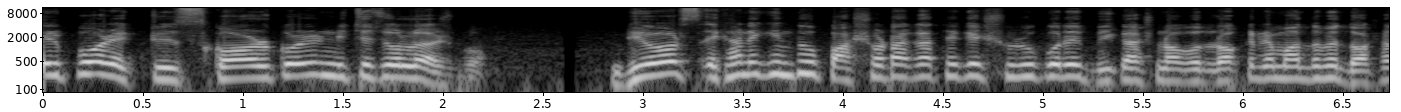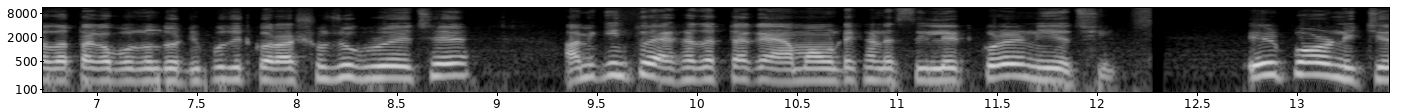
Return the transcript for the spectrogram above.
এরপর একটু স্ক্রল করে নিচে চলে আসব। ভিউয়ার্স, এখানে কিন্তু পাঁচশো টাকা থেকে শুরু করে বিকাশ নগদ রকেটের মাধ্যমে দশ হাজার টাকা পর্যন্ত ডিপোজিট করার সুযোগ রয়েছে। আমি কিন্তু এক হাজার টাকা অ্যামাউন্ট এখানে সিলেক্ট করে নিয়েছি। এরপর নিচে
